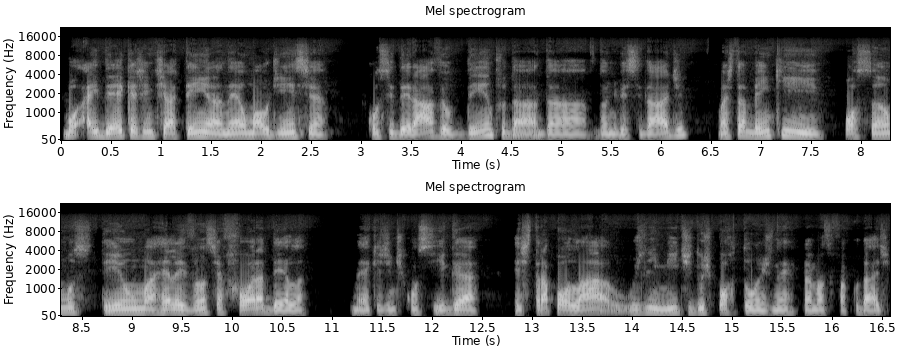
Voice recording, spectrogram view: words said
Bom, a ideia é que a gente já tenha né, uma audiência considerável dentro da, da, da universidade, mas também que possamos ter uma relevância fora dela, né, que a gente consiga extrapolar os limites dos portões, né, para nossa faculdade.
